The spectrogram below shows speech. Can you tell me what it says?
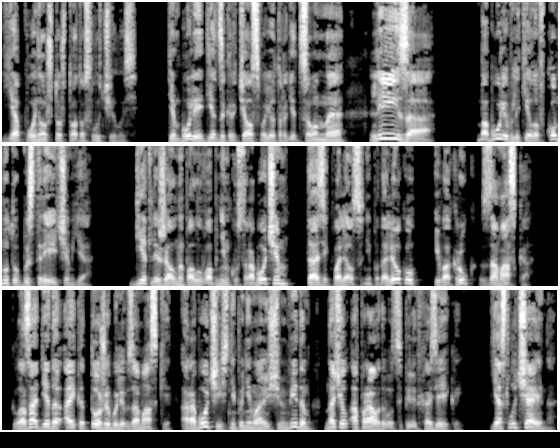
Я понял, что что-то случилось. Тем более дед закричал свое традиционное «Лиза!». Бабуля влетела в комнату быстрее, чем я. Дед лежал на полу в обнимку с рабочим, тазик валялся неподалеку, и вокруг замазка. Глаза деда Айка тоже были в замазке, а рабочий с непонимающим видом начал оправдываться перед хозяйкой. «Я случайно.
